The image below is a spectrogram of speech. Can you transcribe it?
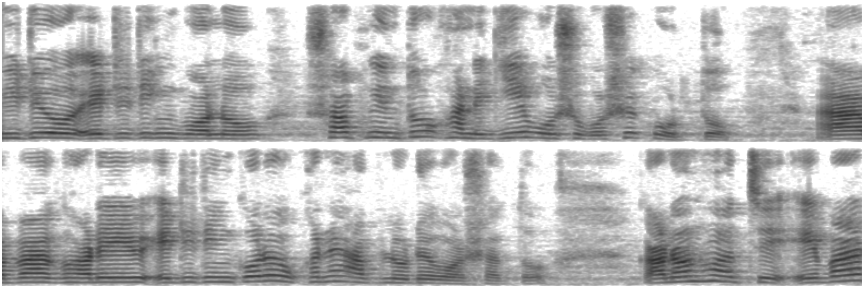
ভিডিও এডিটিং বলো, সব কিন্তু ওখানে গিয়ে বসে বসে করতো। বা ঘরে এডিটিং করে ওখানে আপলোডে বসাতো। কারণ হচ্ছে এবার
